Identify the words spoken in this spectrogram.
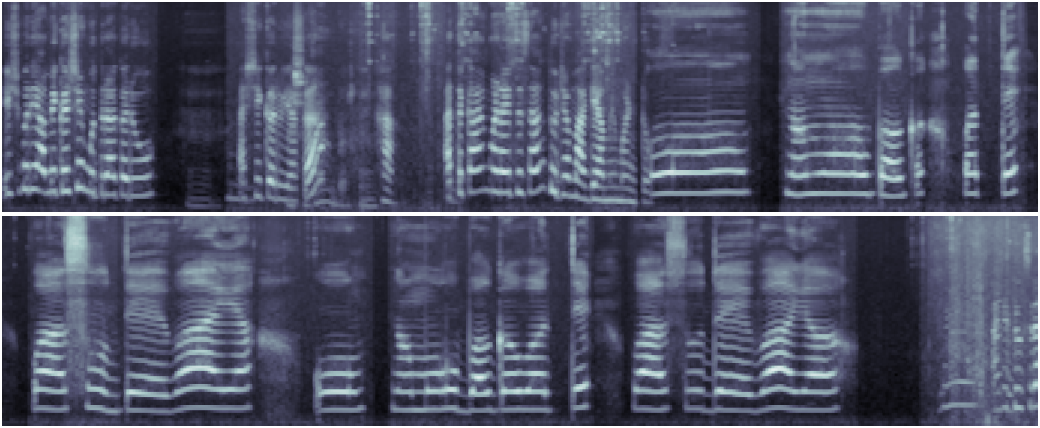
ईश्वरी आम्ही कशी मुद्रा करू. अशी करूया का. हा. आता काय म्हणायचं सांग? तुझ्या मागे आम्ही म्हणतो. ओम नमो भगवते वासुदेवाय. ओम नमो भगवते वासुदेवाय. आणि दुसरा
